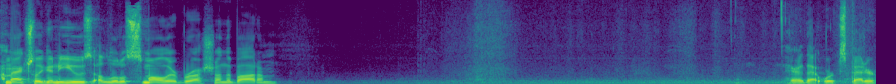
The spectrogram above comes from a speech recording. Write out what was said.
I'm actually going to use a little smaller brush on the bottom. There, that works better.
